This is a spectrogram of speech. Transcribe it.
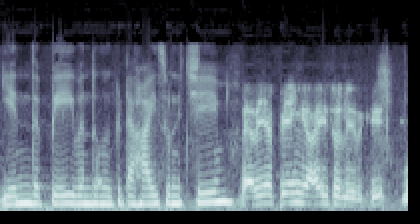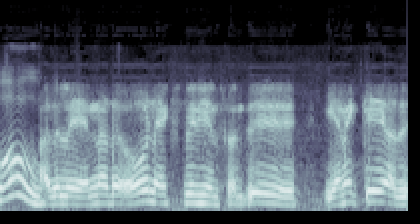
எந்த பேய் வந்து உங்ககிட்ட ஹாய் சொன்னுச்சு? நிறைய பேய்ங்க ஆய் சொல்லியிருக்கு. ஓ! அதுல என்னோட ஓன் எக்ஸ்பீரியன்ஸ் வந்து எனக்கே அது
